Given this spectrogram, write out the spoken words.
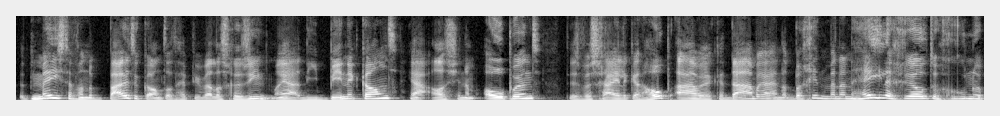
Het meeste van de buitenkant, dat heb je wel eens gezien. Maar ja, die binnenkant, ja, als je hem opent, is waarschijnlijk een hoop abracadabra en dat begint met een hele grote groene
